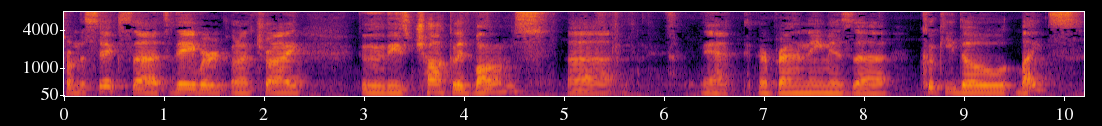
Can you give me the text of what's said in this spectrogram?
from the six. Uh, today we're gonna try to do these chocolate bombs. Uh, yeah, their brand name is uh, Cookie Dough Bites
